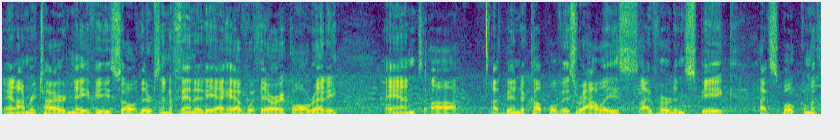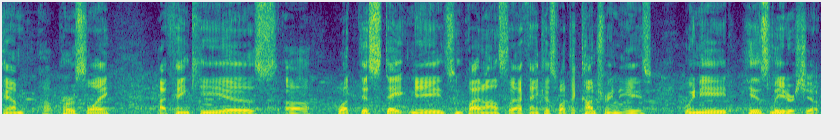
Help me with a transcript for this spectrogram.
and I'm retired Navy, so there's an affinity I have with Eric already. And uh, I've been to a couple of his rallies. I've heard him speak. I've spoken with him uh, personally. I think he is uh, what this state needs, and quite honestly, I think it's what the country needs. We need his leadership,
